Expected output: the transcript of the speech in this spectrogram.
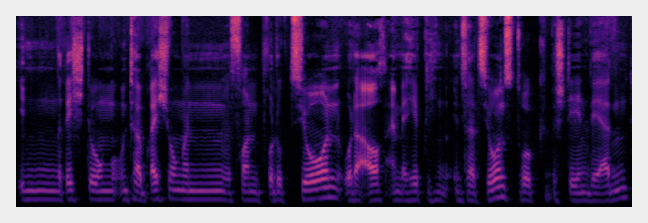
in Richtung Unterbrechungen von Produktion oder auch einem erheblichen Inflationsdruck bestehen werden,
